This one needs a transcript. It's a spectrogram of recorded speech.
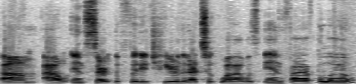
Um, I'll insert the footage here that I took while I was in Five Below.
